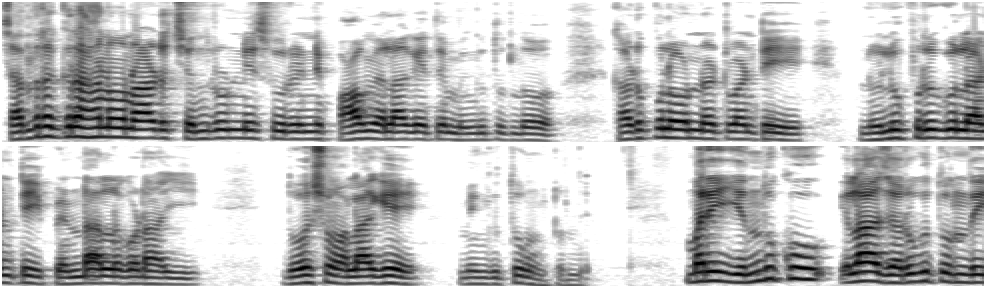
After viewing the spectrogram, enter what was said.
చంద్రగ్రహణం నాడు చంద్రుడిని సూర్యుడిని పాము ఎలాగైతే మింగుతుందో కడుపులో ఉన్నటువంటి నులుపురుగు లాంటి పిండాలను కూడా ఈ దోషం అలాగే మింగుతూ ఉంటుంది. మరి ఎందుకు ఇలా జరుగుతుంది?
